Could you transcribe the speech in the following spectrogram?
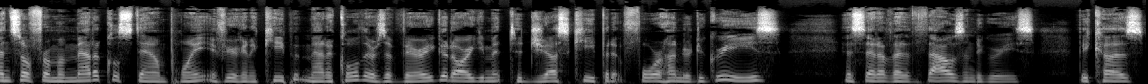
and so from a medical standpoint if you're going to keep it medical there's a very good argument to just keep it at 400 degrees instead of at 1000 degrees because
